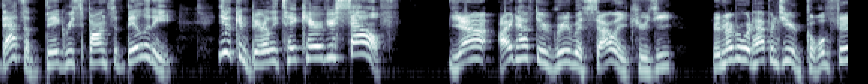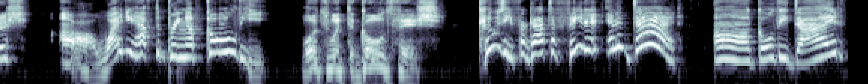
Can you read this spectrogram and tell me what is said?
That's a big responsibility. You can barely take care of yourself. Yeah, I'd have to agree with Sally, Koozy. Remember what happened to your goldfish? Oh, why do you have to bring up Goldie? What's with the goldfish? Koozy forgot to feed it and it died. Aw, Goldie died?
